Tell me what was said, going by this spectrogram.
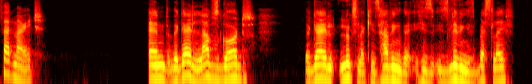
Third marriage. and the guy loves God. The guy looks like he's having the he's he's living his best life.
